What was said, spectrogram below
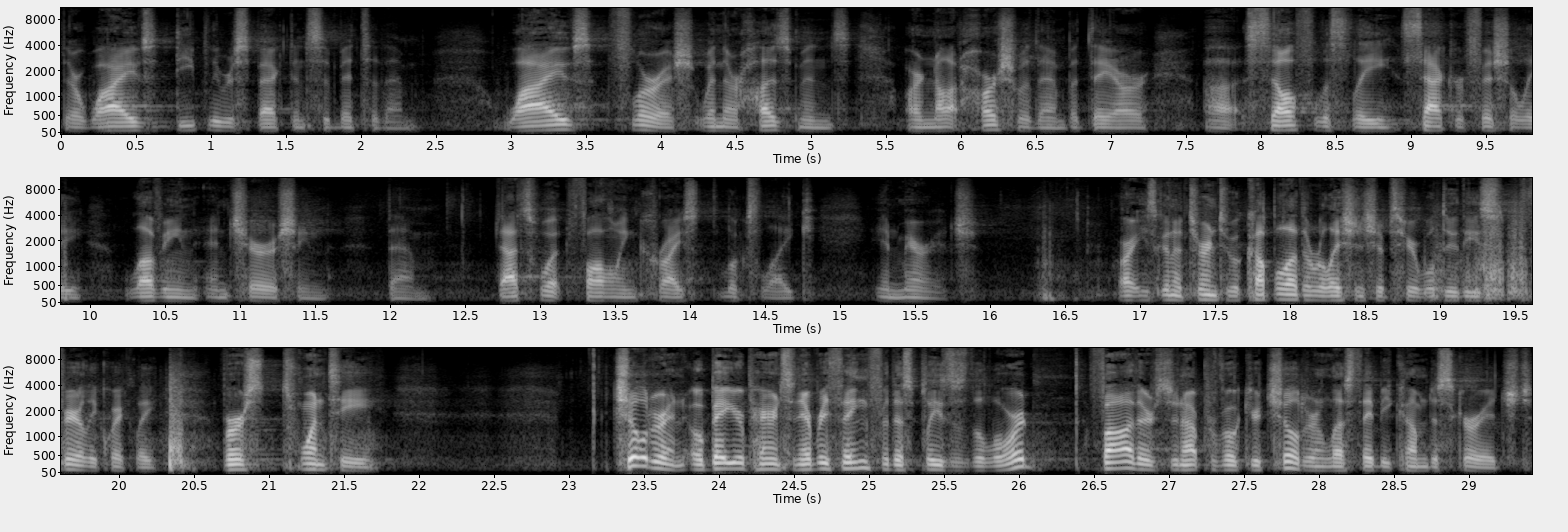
their wives deeply respect and submit to them. Wives flourish when their husbands are not harsh with them, but they are uh, selflessly, sacrificially loving and cherishing them. That's what following Christ looks like in marriage. All right, he's going to turn to a couple other relationships here. We'll do these fairly quickly. Verse 20 Children, obey your parents in everything, for this pleases the Lord. Fathers, do not provoke your children lest they become discouraged.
